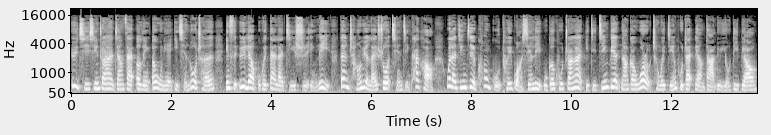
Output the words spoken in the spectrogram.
预期新专案将在二零二五年以前落成，因此预料不会带来及时盈利，但长远来说前景看好。未来金界控股推广先例吴哥窟专案，以及金边 Naga World 成为柬埔寨两大旅游地标。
